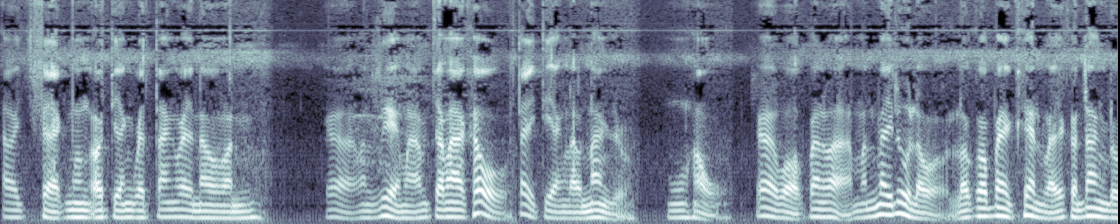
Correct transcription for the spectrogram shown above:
เอาแฝกมุงเอาเตียงไปตั้งไว้นอน ก็มันเรื่อยมา มันจะมาเข้าใต้เตียงเรานั่งอยู่งูเห่า ก็บอกมันว่า มันไม่รู้เรา เราก็ไม่เคลื่อนไหวก็นั่งดู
